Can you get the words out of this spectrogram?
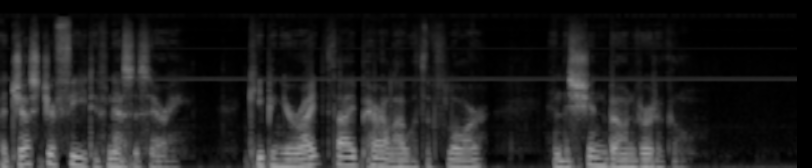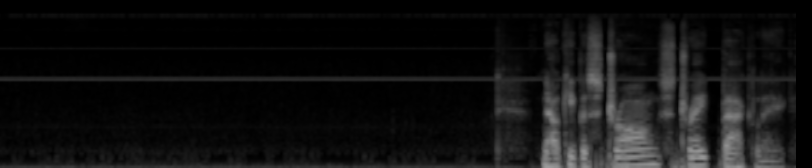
Adjust your feet if necessary, keeping your right thigh parallel with the floor and the shin bone vertical. Now keep a strong, straight back leg.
